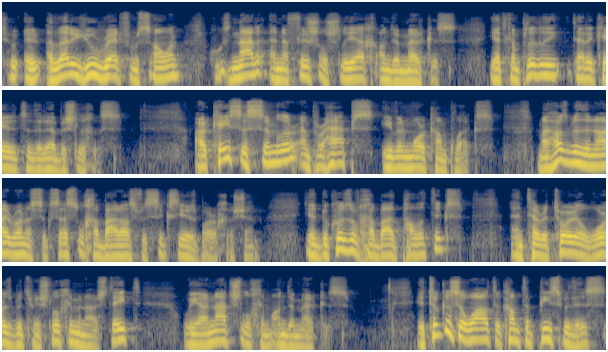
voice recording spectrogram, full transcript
to, uh, a letter you read from someone who's not an official shliach under Merkos, yet completely dedicated to the Rebbe shlichus. Our case is similar and perhaps even more complex. My husband and I run a successful Chabad house for six years, Baruch Hashem. Yet because of Chabad politics and territorial wars between Shluchim in our state, we are not Shluchim under Merkos. It took us a while to come to peace with this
